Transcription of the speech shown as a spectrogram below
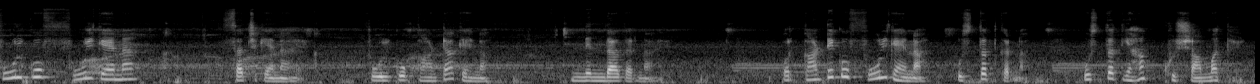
फूल को फूल कहना सच कहना है, फूल को कांटा कहना निंदा करना है। और कांटे को फूल कहना उस्तत करना उस्तत यहाँ खुशामत है।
